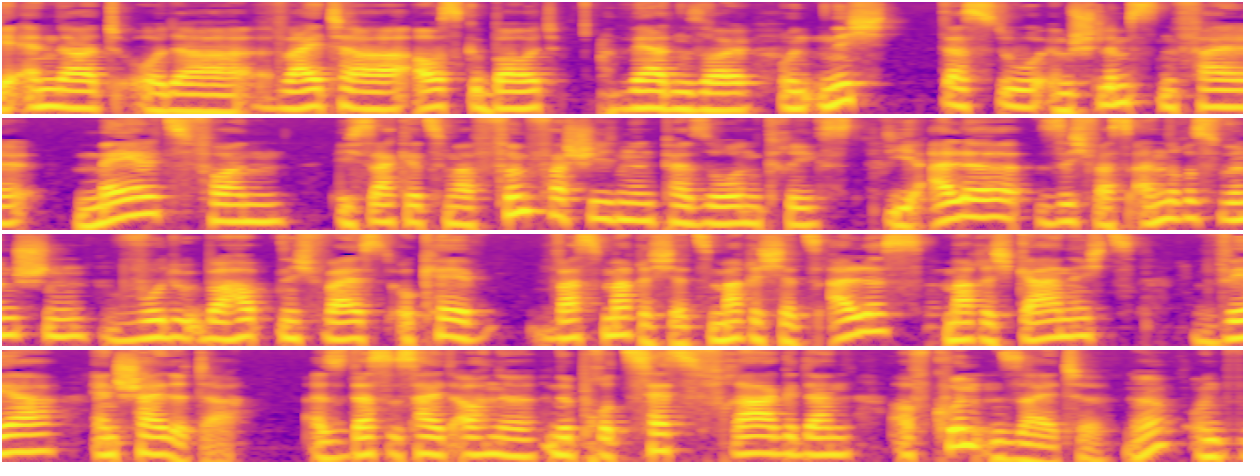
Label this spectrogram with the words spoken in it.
geändert oder weiter ausgebaut werden soll und nicht, dass du im schlimmsten Fall Mails von ich sag jetzt mal fünf verschiedenen Personen kriegst, die alle sich was anderes wünschen, wo du überhaupt nicht weißt, okay, was mache ich jetzt? Mache ich jetzt alles? Mache ich gar nichts? Wer entscheidet da? Also das ist halt auch eine, eine Prozessfrage dann auf Kundenseite. Ne? Und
